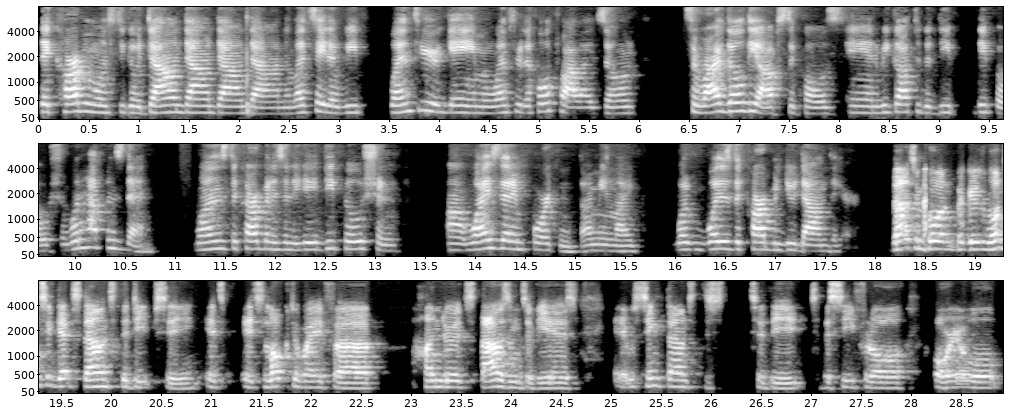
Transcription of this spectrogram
the carbon wants to go down, down, down, down. And let's say that we went through your game and went through the whole twilight zone, survived all the obstacles, and we got to the deep, deep ocean. What happens then? Once the carbon is in the deep ocean, uh, why is that important? I mean, like, what, what does the carbon do down there? That's important because once it gets down to the deep sea, it's, it's locked away for hundreds, thousands of years. It will sink down to the, to the, to the seafloor or it will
